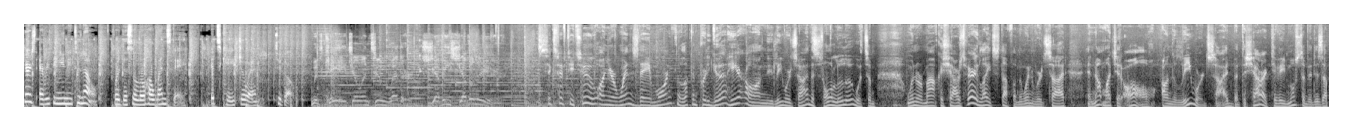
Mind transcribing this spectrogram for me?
Here's everything you need to know for this Aloha Wednesday. It's KHON to go. With KHON2 weather, Chevy Chevalier. 652 on your Wednesday morning. Looking pretty good here on the leeward side. This is Honolulu with some windward Mauka showers. Very light stuff on the windward side and not much at all on the leeward side. But the shower activity, most of it is up.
